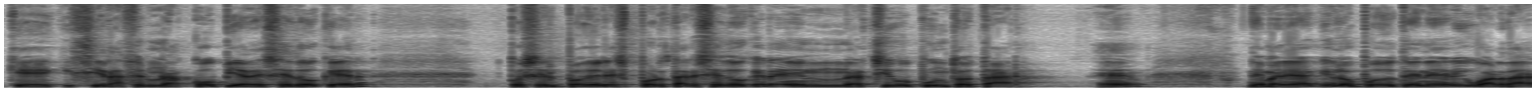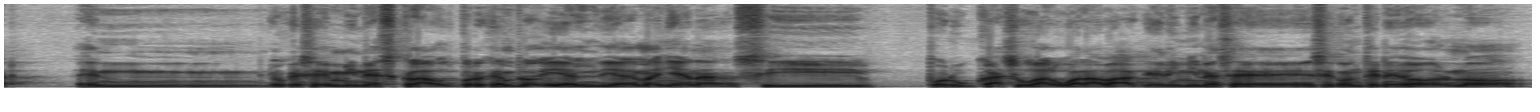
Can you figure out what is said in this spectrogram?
que quisiera hacer una copia de ese Docker, pues el poder exportar ese Docker en un archivo .tar, ¿eh? De manera que lo puedo tener y guardar en, lo que sé, en mi Nextcloud, por ejemplo, y el día de mañana, si por un casual que elimina ese, ese contenedor, ¿no?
